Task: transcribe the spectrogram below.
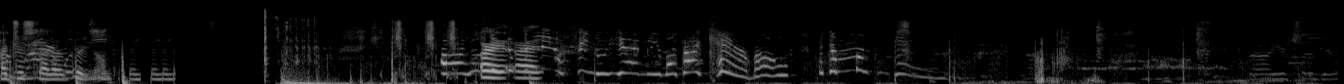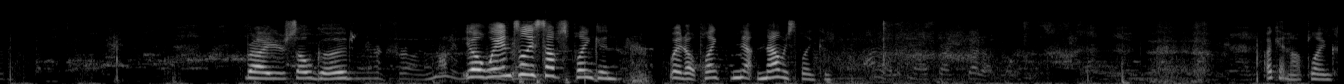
I just gotta put it on. All right, all right. Middle finger you at me like I care, bro. It's a monkey game. Bro, you're so good. Bro, you're so good. I'm not trying. I'm not even Yo, wait until he stops planking. Wait, no, plank. Now, now he's planking. I cannot plank.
